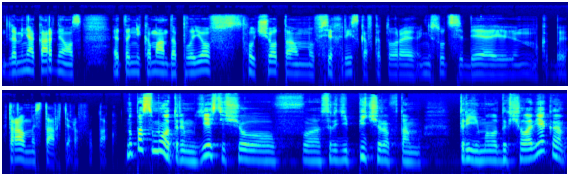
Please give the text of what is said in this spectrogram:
для меня Cardinals это не команда плей-офф с учетом всех рисков, которые несут себе ну, как бы травмы стартеров. Вот так. Ну, посмотрим. Есть еще в, среди питчеров там три молодых человека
